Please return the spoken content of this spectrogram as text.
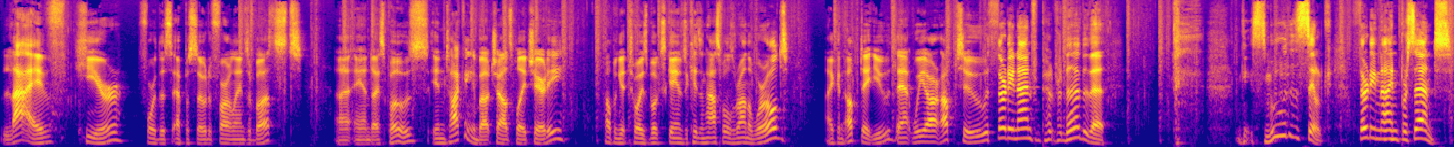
live here for this episode of Farlands or Busts. Uh, and I suppose in talking about Child's Play charity, helping get toys, books, games to kids in hospitals around the world, I can update you that we are up to 39 smooth as silk. 39%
